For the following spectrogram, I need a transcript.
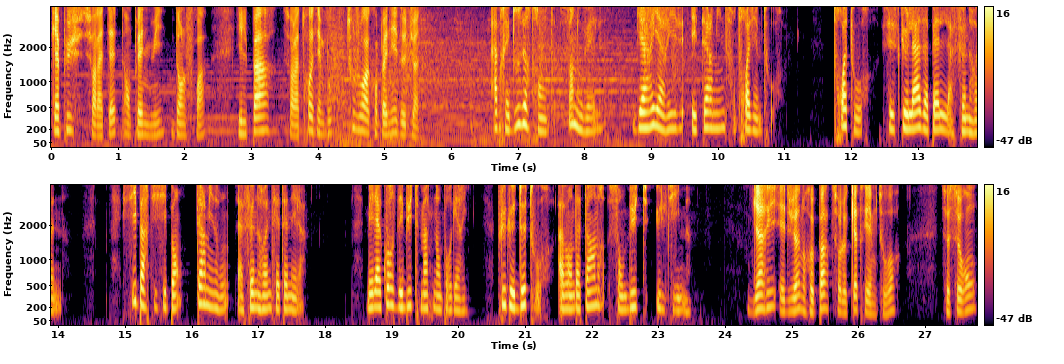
Capuche sur la tête en pleine nuit, dans le froid, il part sur la troisième boucle, toujours accompagné de John. Après 12h30 sans nouvelles, Gary arrive et termine son troisième tour. Trois tours, c'est ce que Laz appelle la fun run. Six participants termineront la fun run cette année-là. Mais la course débute maintenant pour Gary. Plus que deux tours avant d'atteindre son but ultime. Gary et John repartent sur le quatrième tour. Ce seront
